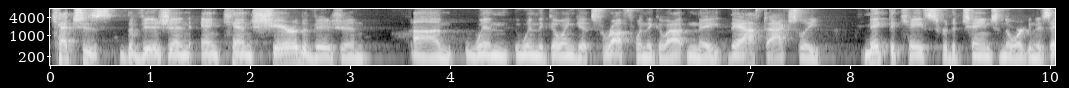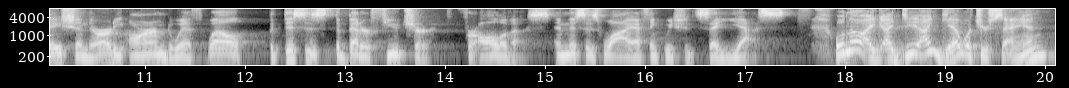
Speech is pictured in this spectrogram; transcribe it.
catches the vision and can share the vision um, when when the going gets rough when they go out and they they have to actually make the case for the change in the organization they're already armed with well but this is the better future for all of us. And this is why i think we should say yes. Well no i, I do i get what you're saying.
